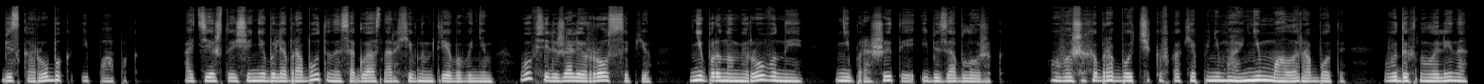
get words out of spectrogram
без коробок и папок. А те, что еще не были обработаны согласно архивным требованиям, вовсе лежали россыпью, не пронумерованные, не прошитые и без обложек. «У ваших обработчиков, как я понимаю, немало работы», — выдохнула Лина,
